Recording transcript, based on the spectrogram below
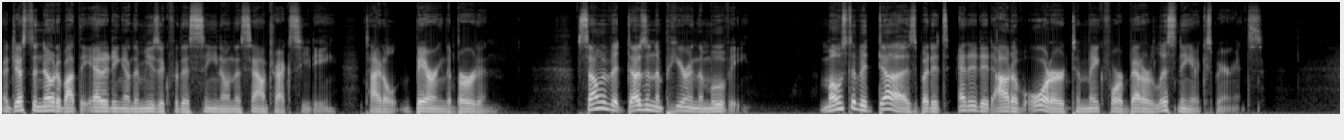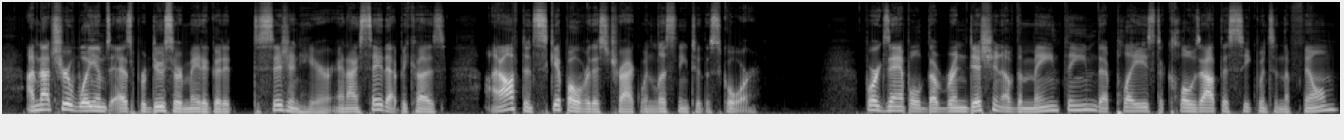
And just a note about the editing of the music for this scene on the soundtrack CD, titled Bearing the Burden. Some of it doesn't appear in the movie. Most of it does, but it's edited out of order to make for a better listening experience. I'm not sure Williams, as producer, made a good decision here, and I say that because I often skip over this track when listening to the score. For example, the rendition of the main theme that plays to close out this sequence in the film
